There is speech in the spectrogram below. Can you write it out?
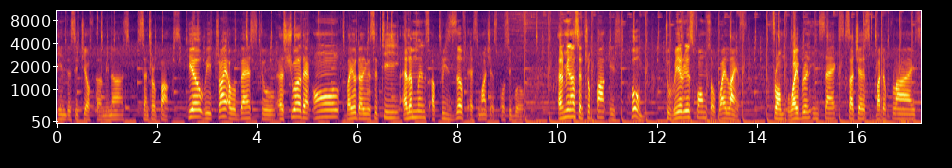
in the city of Elmina's Central Parks. Here we try our best to assure that all biodiversity elements are preserved as much as possible. Elmina Central Park is home to various forms of wildlife from vibrant insects such as butterflies,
